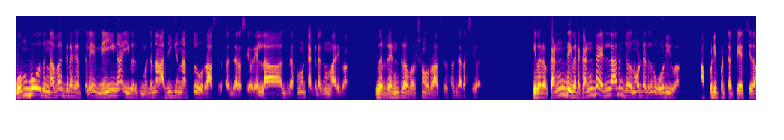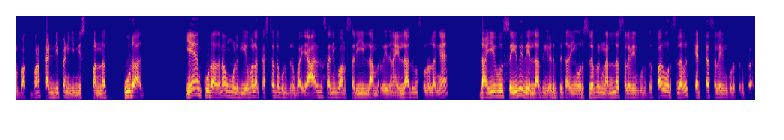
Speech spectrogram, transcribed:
ஒன்பது நவகிரகத்திலே மெயினா இவருக்கு மட்டும்தான் அதிக நாட்கள் ஒரு ராசியில சஞ்சாரம் செய்வார். எல்லா கிரகமும் டக்கு டக்குன்னு மாறிடுவாங்க. இவர் ரெண்டரை வருஷம் ஒரு ராசியில சஞ்சாரம் செய்வார். இவரை கண்ட இவரை கண்ட எல்லாரும் நோட் எடுத்துட்டு ஓடிடுவாங்க. அப்படிப்பட்ட பேச்சு தான் பார்க்க போறோம். கண்டிப்பா நீங்க மிஸ் பண்ண கூடாது ஏன் கூடாதுன்னா உங்களுக்கு எவ்வளவு கஷ்டத்தை கொடுத்துருப்பா. யாருக்கு சனிபாவம் சரியில்லாம இருக்கு இது நான் எல்லாத்துக்கும் சொல்லலைங்க. தயவு செய்து இது எல்லாத்துக்கும் எடுத்துக்காதீங்க. ஒரு சில பேருக்கு நல்ல செலவையும் கொடுத்துருப்பார். ஒரு சிலருக்கு கெட்ட செலவையும் கொடுத்துருப்பார்.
